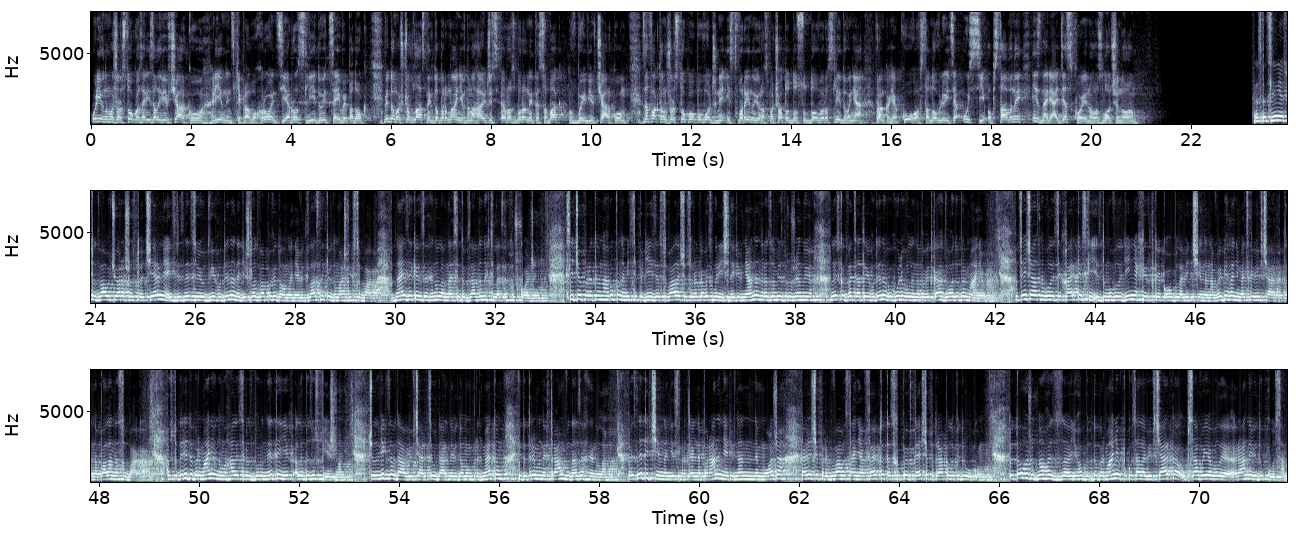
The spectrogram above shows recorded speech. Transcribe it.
У рівному жорстоко зарізали вівчарку. Рівненські правоохоронці розслідують цей випадок. Відомо, що власник доберманів, намагаючись розборонити собак, вбив вівчарку. За фактом жорстокого поводження із твариною розпочато досудове розслідування, в рамках якого встановлюються усі обставини і знаряддя скоєного злочину. На спецлінію 102 учора, 6 червня, із різницею у 2 години надійшло два повідомлення від власників домашніх собак, одна із яких загинула внаслідок завданих тілесних ушкоджень. Слідчо-оперативна група на місці події з'ясувала, що 48-річний рівнянин разом із дружиною близько 20-ї години вигулювали на повідках двох доберманів. У цей час на вулиці Харківській із домоволодіння, хіртка якого була відчинена, вибігла німецька вівчарка та напала на собак. Господарі доберманів намагалися розборонити їх, але безуспішно. Чоловік завдав вівчарці удар невідомим предметом. Від отриманих травм вона загинула. Пояснити, чим наніс смертельне поранення, рівнянин не може. Каже, що перебував у стані афекту та схопив те, що потрапило під руку. До того ж, одного з його доберманів покусала вівчарка. У пса виявили рани від укуса.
